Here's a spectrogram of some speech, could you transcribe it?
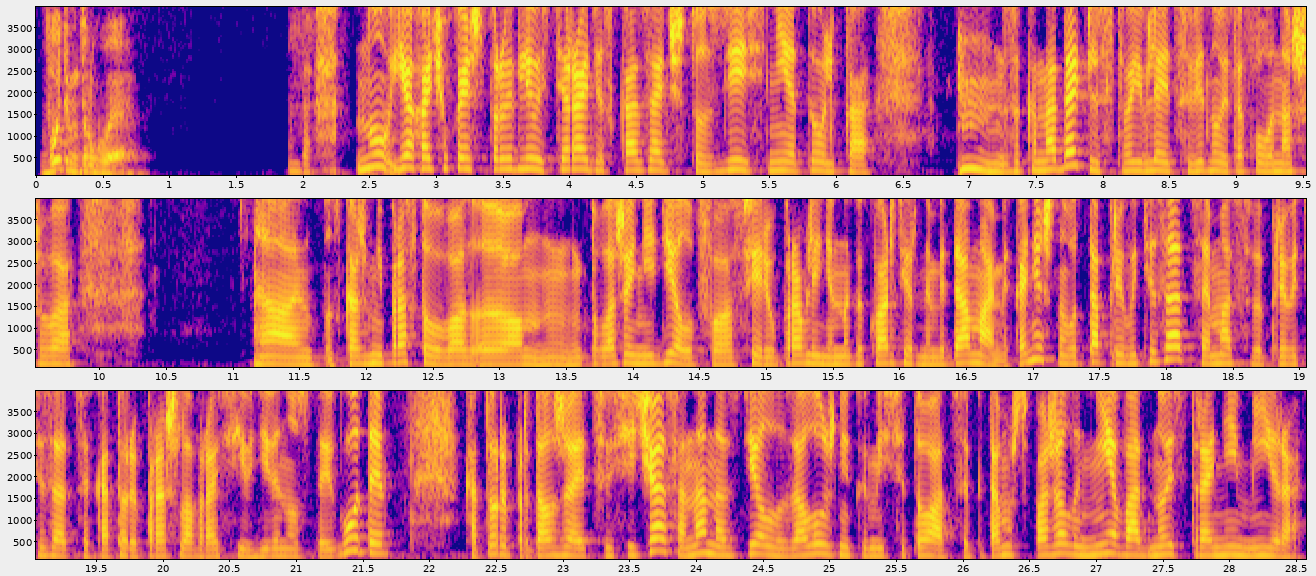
вводим другое. Да. Ну, я хочу, конечно, справедливости ради сказать, что здесь не только законодательство является виной такого нашего скажем, непростого а, положения дел в сфере управления многоквартирными домами. Конечно, вот та приватизация, массовая приватизация, которая прошла в России в 90-е годы, которая продолжается сейчас, она нас сделала заложниками ситуации, потому что, пожалуй, ни в одной стране мира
